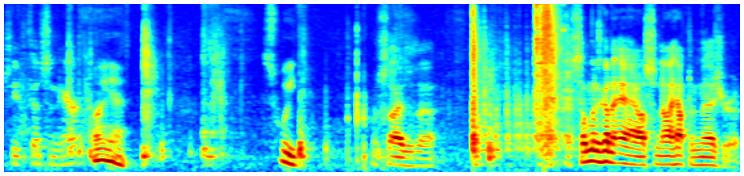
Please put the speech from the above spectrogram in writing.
See, it fits in here. Oh yeah. Sweet. What size is that? If someone's gonna ask, and I have to measure it.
